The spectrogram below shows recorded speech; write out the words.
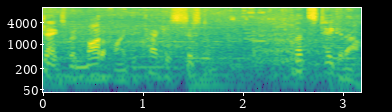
Shank's been modified to crack his system. Let's take it out.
